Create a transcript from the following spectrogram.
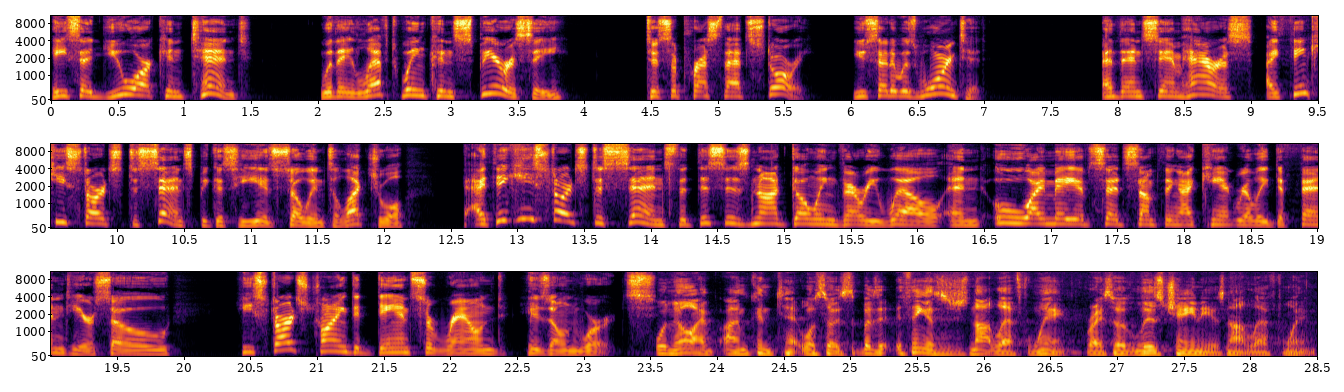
He said, You are content with a left wing conspiracy to suppress that story. You said it was warranted. And then Sam Harris, I think he starts to sense, because he is so intellectual, I think he starts to sense that this is not going very well. And, ooh, I may have said something I can't really defend here. So he starts trying to dance around his own words. Well, no, I'm, I'm content. Well, so it's, but the thing is, it's just not left wing, right? So Liz Cheney is not left wing,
